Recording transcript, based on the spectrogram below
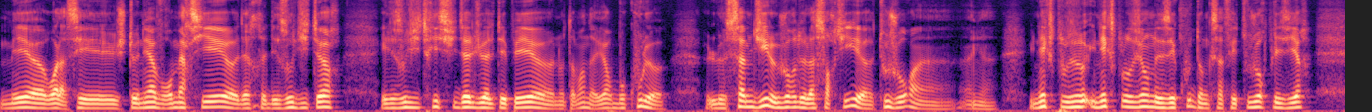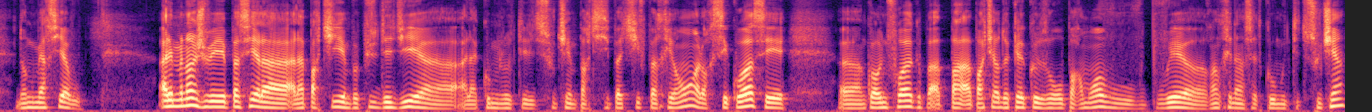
Mais euh, voilà, c'est, je tenais à vous remercier euh, d'être des auditeurs et des auditrices fidèles du LTP, euh, notamment d'ailleurs beaucoup le, le, samedi, le jour de la sortie, toujours une, explosion, des écoutes, donc ça fait toujours plaisir. Donc merci à vous. Allez, maintenant je vais passer à la, à la partie un peu plus dédiée à, à, la communauté de soutien participatif Patreon. Alors c'est quoi? C'est euh, encore une fois, à partir de quelques euros par mois, vous, pouvez euh, rentrer dans cette communauté de soutien,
